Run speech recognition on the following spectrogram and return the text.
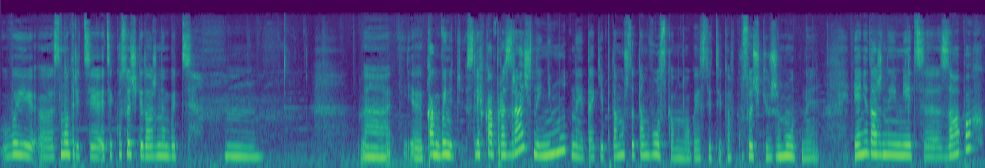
вы э, смотрите, эти кусочки должны быть как бы слегка прозрачные, не мутные такие, потому что там воска много, если эти кусочки уже мутные. И они должны иметь запах,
